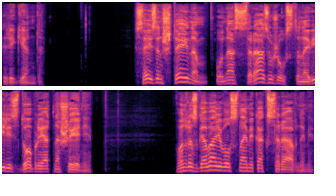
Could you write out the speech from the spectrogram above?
легенда. С Эйзенштейном у нас сразу же установились добрые отношения. Он разговаривал с нами как с равными.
